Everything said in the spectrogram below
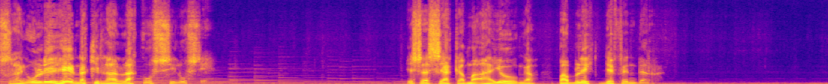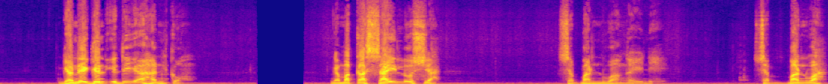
Sang ulihin nakilala ko si Lucy. Isa siya ka maayo nga public defender. Gani gan ideyahan ko nga makasaylo siya sa banwa nga ini. Sa banwa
